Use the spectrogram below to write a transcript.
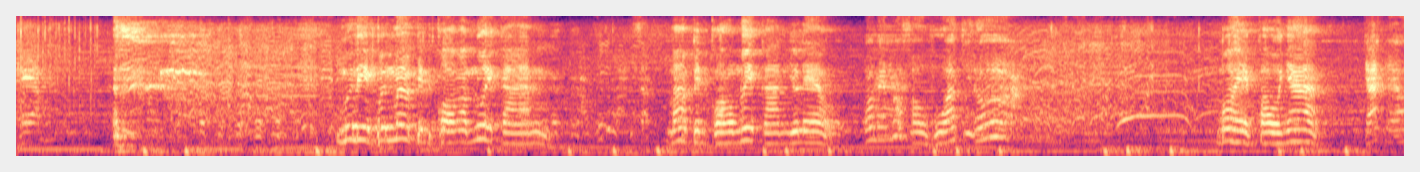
แถมมื่อนี้เพิ่นมาเป็นกองอำนวยการ มาเป็นกองอำนวยการอยู่แล้วเพราะแม่นมาเฝ้าผัวที่เนาะบ่ให้เป่ายากจักแล้ว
